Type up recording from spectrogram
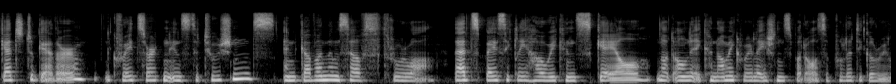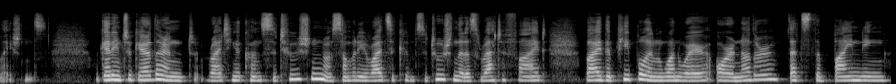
get together, create certain institutions, and govern themselves through law. That's basically how we can scale not only economic relations, but also political relations. We're getting together and writing a constitution, or somebody writes a constitution that is ratified by the people in one way or another. That's the binding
